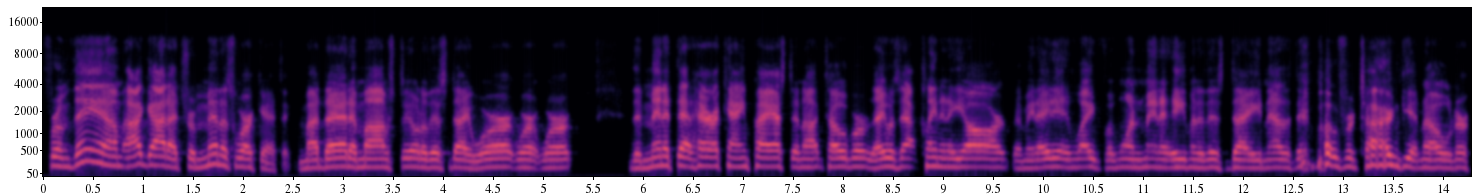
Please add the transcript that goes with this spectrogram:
from them, I got a tremendous work ethic. My dad and mom still to this day work, work, work the minute that hurricane passed in October, they was out cleaning the yard. I mean, they didn't wait for one minute, even to this day. Now that they're both retired and getting older,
